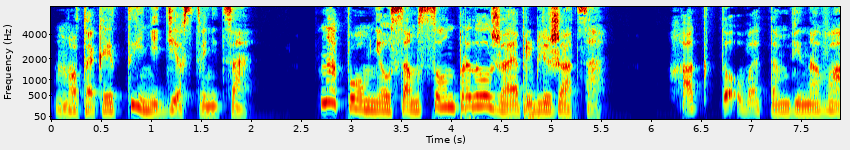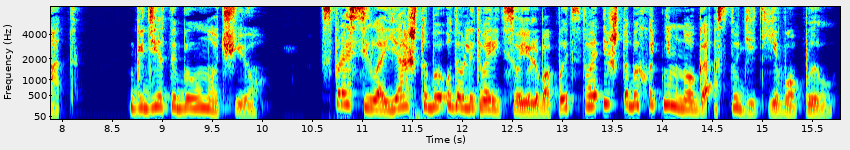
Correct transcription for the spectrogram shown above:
«Но так и ты не девственница», Напомнил Самсон, продолжая приближаться. «А кто в этом виноват? Где ты был ночью?» Спросила я, чтобы удовлетворить свое любопытство и чтобы хоть немного остудить его пыл.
